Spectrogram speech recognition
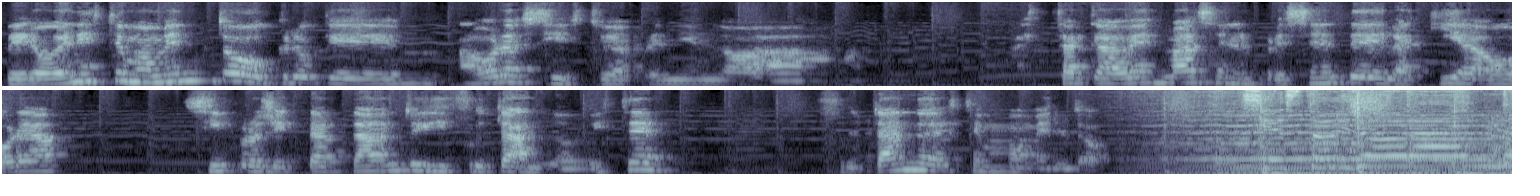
Pero en este momento creo que ahora sí estoy aprendiendo a, a estar cada vez más en el presente, del aquí ahora, sin proyectar tanto y disfrutando, ¿viste? Disfrutando de este momento. Si estoy llorando,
